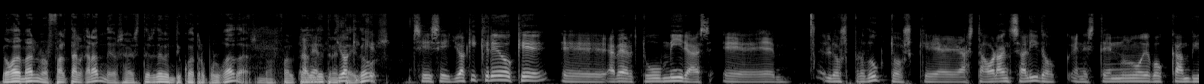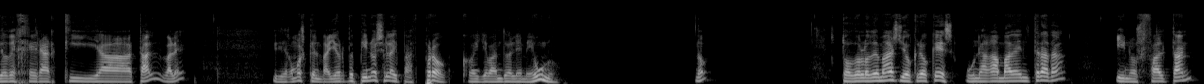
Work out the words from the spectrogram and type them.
Luego además nos falta el grande, o sea, este es de 24 pulgadas, nos falta el de 32. sí, sí, yo aquí creo que, eh, a ver, tú miras eh, los productos que hasta ahora han salido en este nuevo cambio de jerarquía tal, ¿vale? Y digamos que el mayor pepino es el iPad Pro, llevando el M1. ¿No? Todo lo demás yo creo que es una gama de entrada y nos faltan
